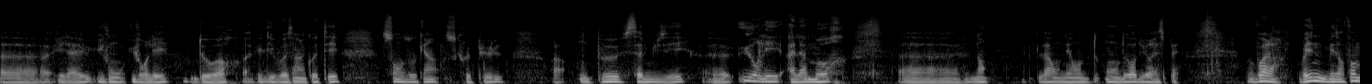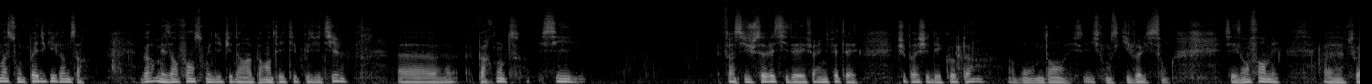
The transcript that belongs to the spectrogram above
Euh, et là, ils vont hurler dehors avec des voisins à côté, sans aucun scrupule. On peut s'amuser, euh, hurler à la mort. Euh, non, là, on est en, dehors du respect. Voilà. Vous voyez, mes enfants, moi, sont pas éduqués comme ça. Mes enfants sont éduqués dans la parentalité positive. par contre, si Enfin, si je savais s'ils allaient faire une fête, je sais pas, chez des copains, ah bon, en même temps, ils font ce qu'ils veulent, ils sont, c'est des enfants, mais euh, que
